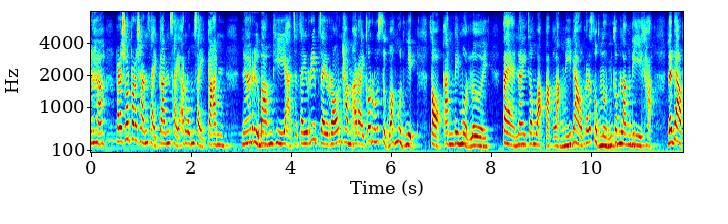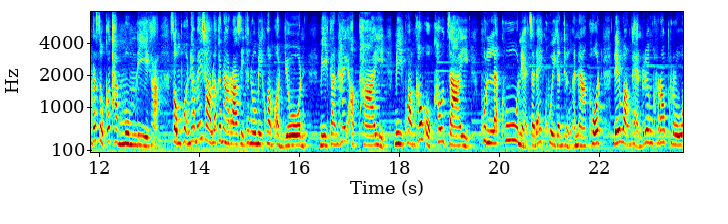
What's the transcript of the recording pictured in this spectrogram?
นะคะประชดประชันใส่กันใส่อารมณ์ใส่กันนะหรือบางทีอาจจะใจรีบใจร้อนทำอะไรก็รู้สึกว่าหงุดหงิดต่อกันไปหมดเลย แต่ในจังหวะปักหลังนี้ดาวพระศุกร์หนุนกำลังดีค่ะ และดาวพระศุกร์ก็ทำมุมดีค่ะ ส่งผลทำให้ชาวลัคนาราศีธนูมีความอ่อนโยน มีการให้อภัย มีความเข้าอกเข้าใจ คุณและคู่เนี่ยจะได้คุยกันถึงอนาคต ได้วางแผนเรื่องครอบครัว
